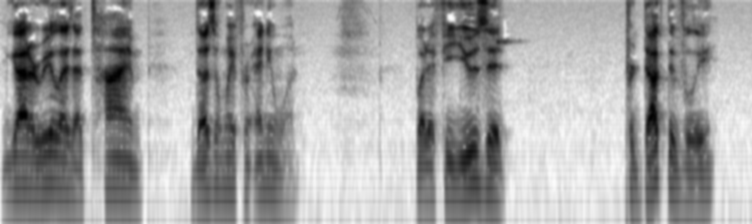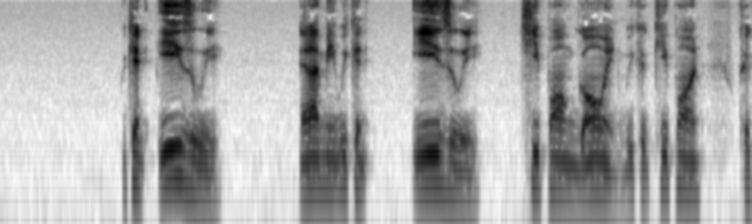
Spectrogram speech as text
You got to realize that time doesn't wait for anyone. But if you use it productively, we can easily, and I mean, we can easily keep on going. We could keep on, could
